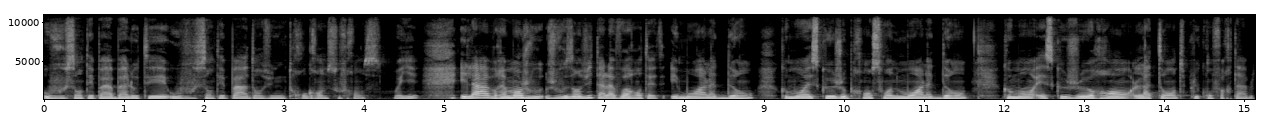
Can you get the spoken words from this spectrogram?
où vous vous sentez pas ballotté, où vous vous sentez pas dans une trop grande souffrance. Et là, vraiment, je vous, je vous invite à l'avoir en tête. Et moi, là-dedans, comment est-ce que je prends soin de moi là-dedans? Comment est-ce que je rends l'attente plus confortable?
